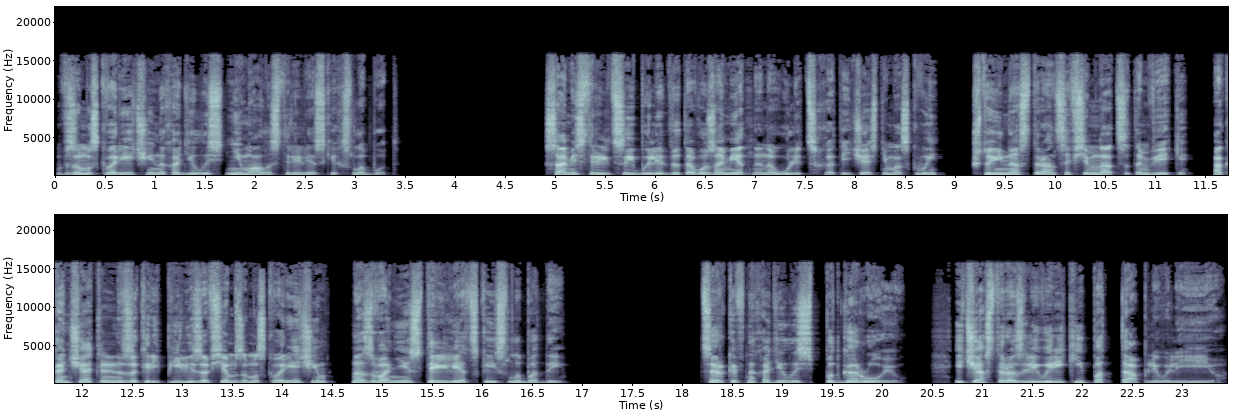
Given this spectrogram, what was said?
В Замоскворечье находилось немало стрелецких слобод. Сами стрельцы были до того заметны на улицах этой части Москвы, что иностранцы в XVII веке окончательно закрепили за всем Замоскворечьем название Стрелецкой слободы. Церковь находилась под горою, и часто разливы реки подтапливали ее.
